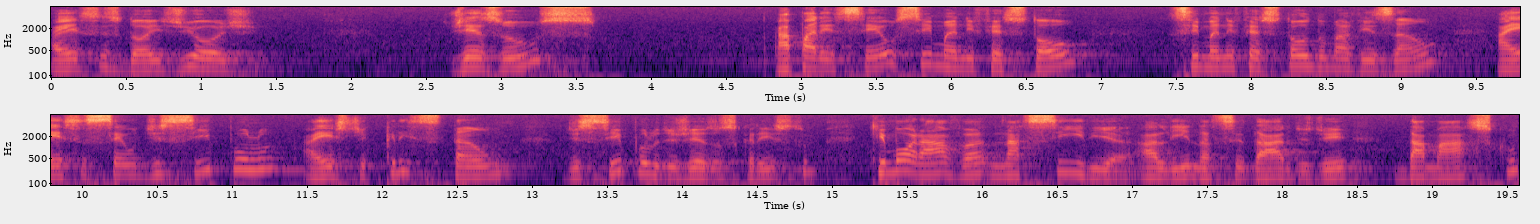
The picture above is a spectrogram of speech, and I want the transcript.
a esses dois de hoje. Jesus apareceu, se manifestou, se manifestou numa visão a esse seu discípulo, a este cristão, discípulo de Jesus Cristo, que morava na Síria, ali na cidade de Damasco,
